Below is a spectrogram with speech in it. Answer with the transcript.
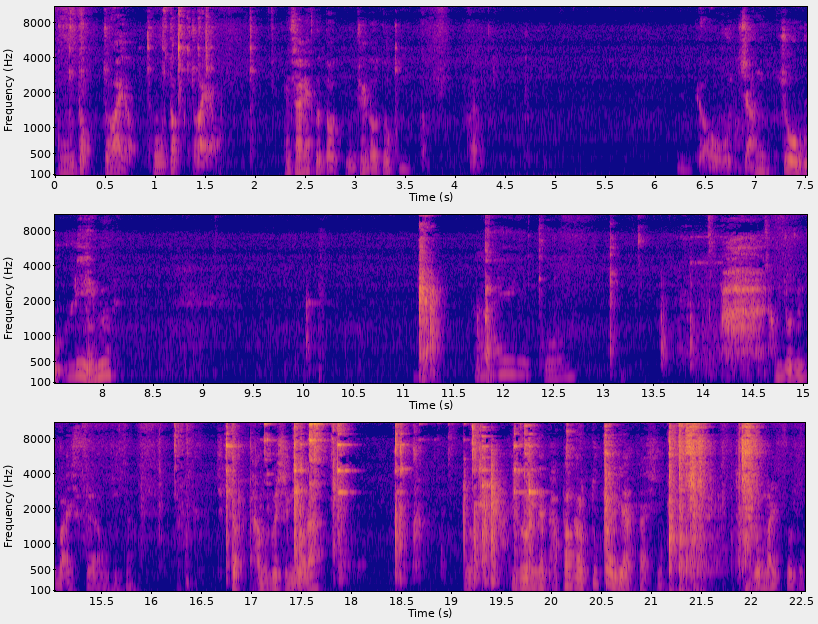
구독 좋아요. 구독 좋아요. 괜찮아? 그 너 음식 넣어도? 요장조림 아이고. 아, 장조림도 맛있어요 우리 집. 직접 담그신 거라. 이거, 이거는 그냥 밥한 가락 뚝딱이야 사실. 이것만 있어도.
